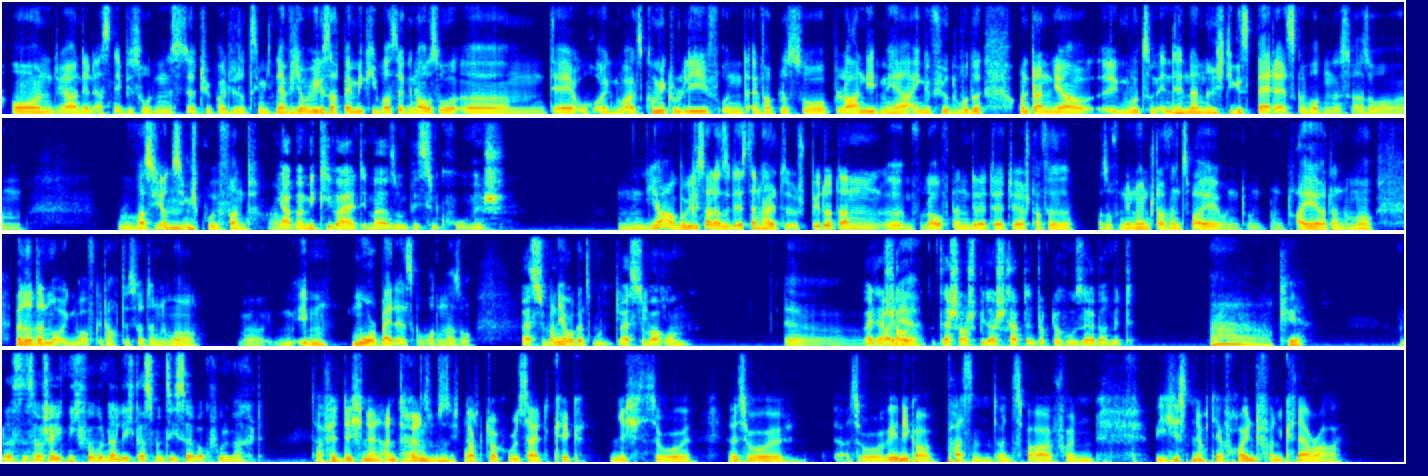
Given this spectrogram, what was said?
Und ja, in den ersten Episoden ist der Typ halt wieder ziemlich nervig. Aber wie gesagt, bei Mickey war es ja genauso, ähm, der ja auch irgendwo als Comic Relief und einfach bloß so bla nebenher eingeführt wurde und dann ja irgendwo zum Ende hin dann ein richtiges Badass geworden ist. Also, ähm, was ich auch mhm. ziemlich cool fand. Ja, aber Mickey war halt immer so ein bisschen komisch. Ja, aber wie gesagt, also der ist dann halt äh, später dann äh, im Verlauf dann der, der, der Staffel, also von den neuen Staffeln zwei und, und, und drei ja dann immer, wenn er ja. dann mal irgendwo aufgetaucht ist, ja dann immer ja, eben more badass geworden. Also weißt du, fand warum? ich aber ganz gut. Weißt du warum? Äh, weil der, weil Schau der, der Schauspieler schreibt in Doctor Who selber mit. Ah, okay. Und das ist wahrscheinlich nicht verwunderlich, dass man sich selber cool macht. Da finde ich einen anderen ja, Doctor Who Sidekick nicht so, also, also weniger passend. Und zwar von, wie hieß noch der Freund von Clara?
